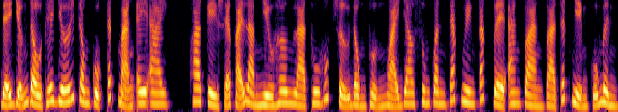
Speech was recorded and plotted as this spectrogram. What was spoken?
Để dẫn đầu thế giới trong cuộc cách mạng AI, Hoa Kỳ sẽ phải làm nhiều hơn là thu hút sự đồng thuận ngoại giao xung quanh các nguyên tắc về an toàn và trách nhiệm của mình.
